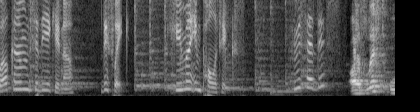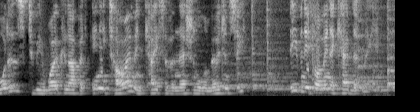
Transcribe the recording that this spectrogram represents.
Welcome to the Echidna. This week, humour in politics. Who said this? I have left orders to be woken up at any time in case of a national emergency, even if I'm in a cabinet meeting.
